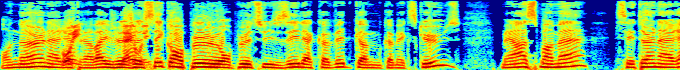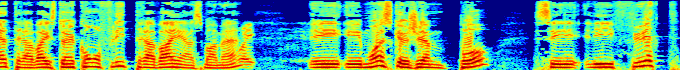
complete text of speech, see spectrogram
On a un arrêt de travail. Je, ben sais qu'on peut, on peut utiliser la COVID comme, comme excuse, mais en ce moment, c'est un arrêt de travail. C'est un conflit de travail en ce moment. Et, et moi, ce que j'aime pas, c'est les fuites.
